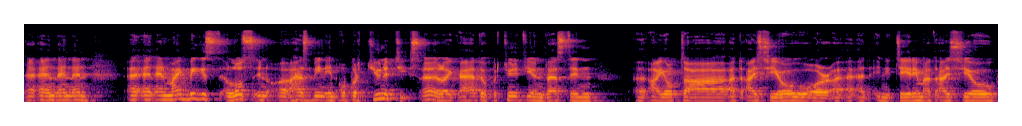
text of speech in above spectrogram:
and and and and and my biggest loss in uh, has been in opportunities. Uh, like I had the opportunity to invest in uh, IOTA at ICO or uh, at, in Ethereum at ICO.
